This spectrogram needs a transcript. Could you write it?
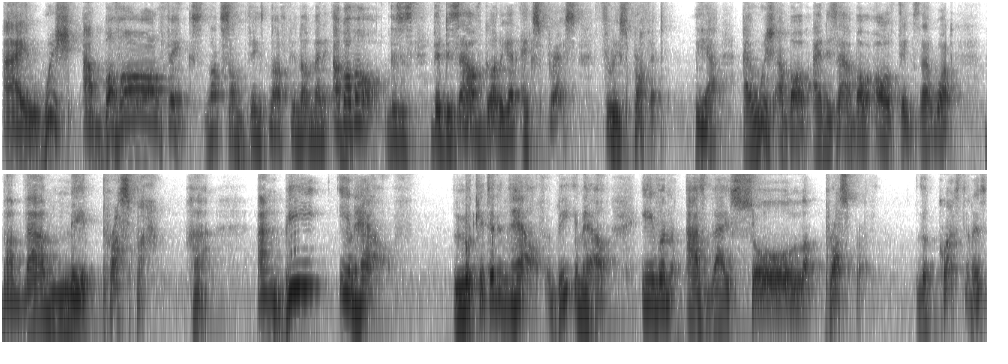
I wish above all things, not some things, not, not many, above all. This is the desire of God again expressed through his prophet. Yeah, I wish above, I desire above all things that what? that thou may prosper huh, and be in health, located in health, be in health, even as thy soul prospereth. The question is,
